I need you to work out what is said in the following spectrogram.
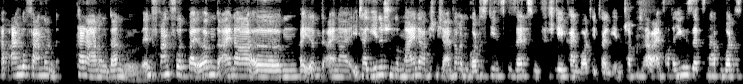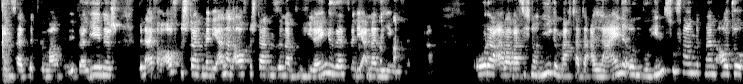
Habe angefangen und keine Ahnung, dann in Frankfurt bei irgendeiner, ähm, bei irgendeiner italienischen Gemeinde habe ich mich einfach in den Gottesdienst gesetzt und verstehe kein Wort Italienisch. Habe mich aber einfach dahingesetzt und habe einen Gottesdienst halt mitgemacht in Italienisch. Bin einfach aufgestanden, wenn die anderen aufgestanden sind, habe ich mich wieder hingesetzt, wenn die anderen sich hingesetzt oder aber, was ich noch nie gemacht hatte, alleine irgendwo hinzufahren mit meinem Auto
